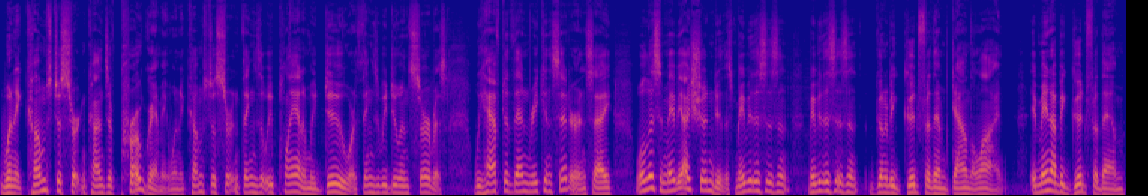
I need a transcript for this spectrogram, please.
When it comes to certain kinds of programming, when it comes to certain things that we plan and we do, or things that we do in service, we have to then reconsider and say, well, listen, maybe I shouldn't do this. Maybe this isn't. Maybe this isn't going to be good for them down the line. It may not be good for them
